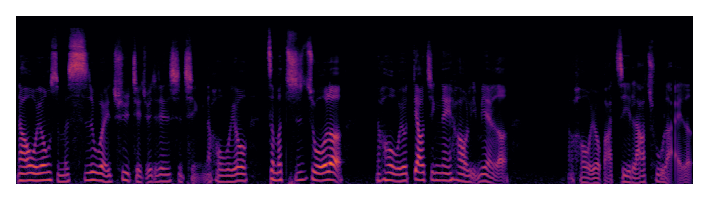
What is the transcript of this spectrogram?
然后我用什么思维去解决这件事情？然后我又怎么执着了？然后我又掉进内耗里面了？然后我又把自己拉出来了？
